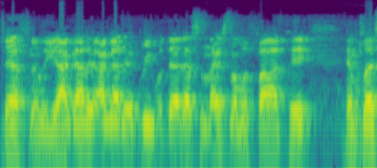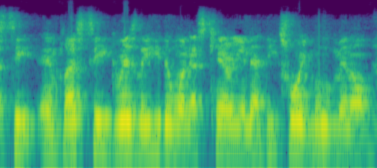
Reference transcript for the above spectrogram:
Definitely, I gotta, I gotta agree with that. That's a nice number five pick. And plus T, and plus Tee Grizzley, he the one that's carrying that Detroit movement on,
